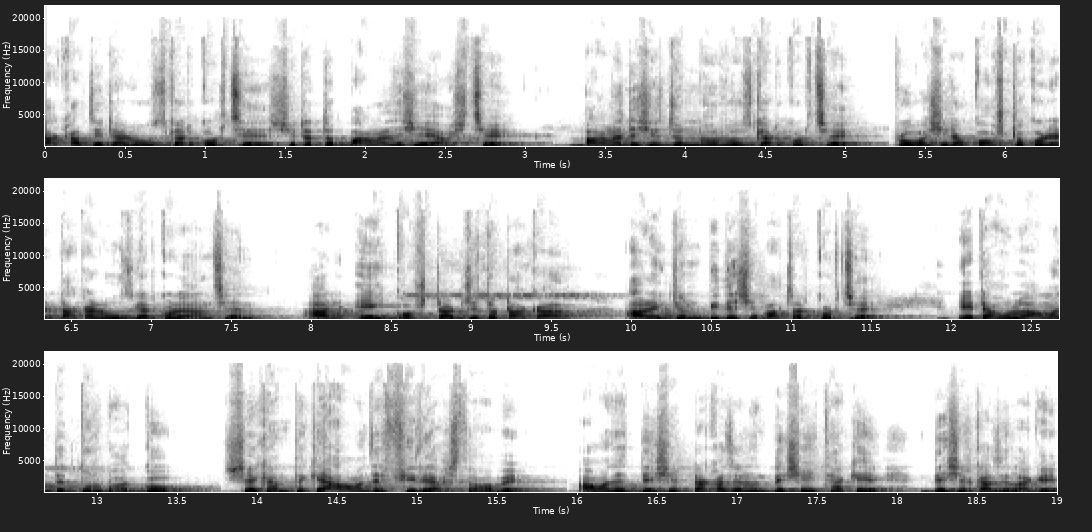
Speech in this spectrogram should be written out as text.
টাকা যেটা রোজগার করছে, সেটা তো বাংলাদেশে আসছে, বাংলাদেশের জন্য রোজগার করছে। প্রবাসীরা কষ্ট করে টাকা রোজগার করে আনছেন আর এই কষ্টার্জিত টাকা আরেকজন বিদেশে পাচার করছে। এটা হলো আমাদের দুর্ভাগ্য। সেখান থেকে আমাদের ফিরে আসতে হবে। আমাদের দেশের টাকা যেন দেশেই থাকে, দেশের কাজে লাগে।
